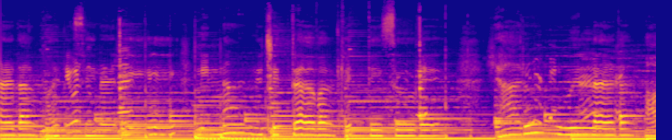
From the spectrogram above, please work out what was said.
ಬಣ್ಣದ ಮನಸ್ಸಿನಲ್ಲಿ ನಿನ್ನ ಚಿತ್ರವ ಕೆತ್ತಿಸುವೆ. ಯಾರೂ ಇಲ್ಲದ ಆ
